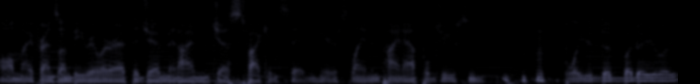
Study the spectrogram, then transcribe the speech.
All my friends on BeReal are at the gym, and I'm just fucking sitting here slamming pineapple juice and playing Dead by Daylight.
